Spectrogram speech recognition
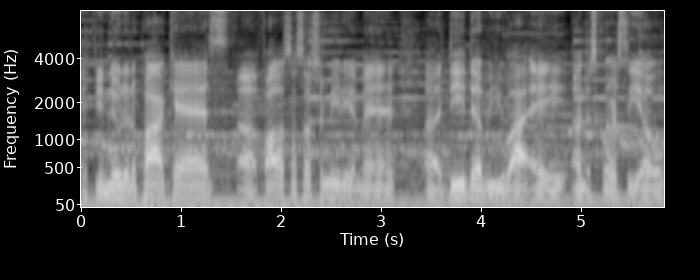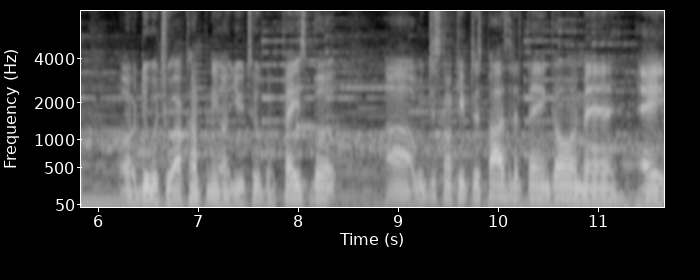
if you're new to the podcast, uh, follow us on social media, man. Uh, DWYA underscore CO or Do What You Are Company on YouTube and Facebook. Uh, we're just gonna keep this positive thing going, man. Hey,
